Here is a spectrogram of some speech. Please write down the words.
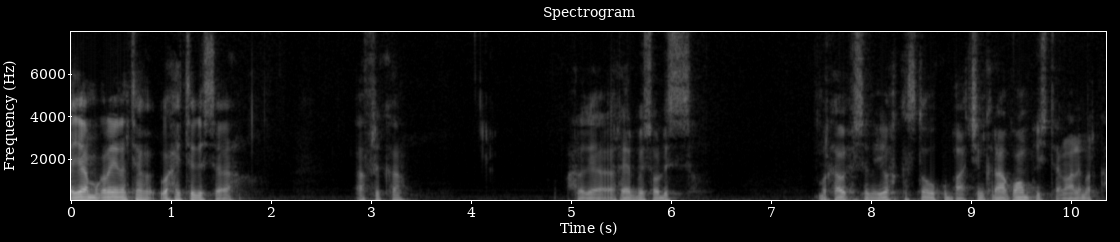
ayaa maqlay inanta waxay tegaysaa africa reer bay soo dhisaysa marka wuxuu sameeyey wax kasta oo ku baajin karaa aqoon buu isticmaalay marka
